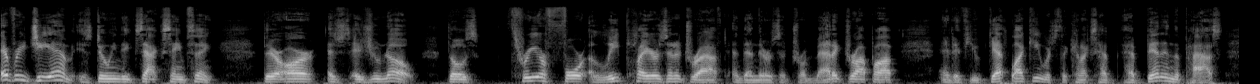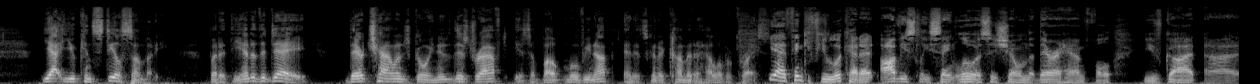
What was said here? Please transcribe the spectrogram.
Every GM is doing the exact same thing. There are, as, as you know, those three or four elite players in a draft, and then there's a dramatic drop off. And if you get lucky, which the Canucks have, have been in the past, yeah, you can steal somebody. But at the end of the day, their challenge going into this draft is about moving up, and it's going to come at a hell of a price. Yeah, I think if you look at it, obviously St. Louis has shown that they're a handful. You've got uh,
